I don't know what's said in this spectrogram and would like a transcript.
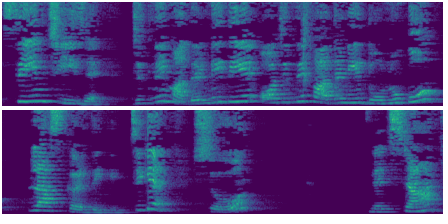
सेम चीज़ है। जितने मदर ने दिए और जितने फादर ने दोनों को प्लस कर देंगे। ठीक है? सो लेट स्टार्ट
